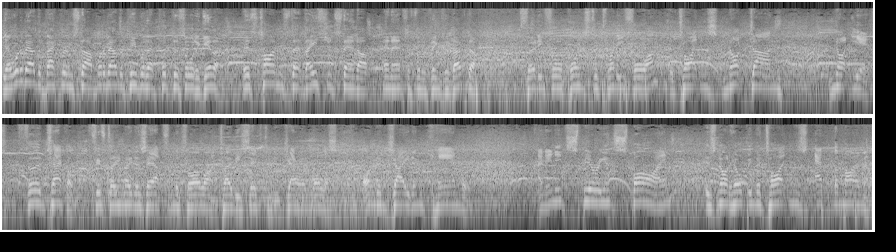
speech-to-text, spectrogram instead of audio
Yeah, what about the backroom staff? What about the people that put this all together? It's times that they should stand up and answer for the things that they've done. 34 points to 24. The Titans not done, not yet. Third tackle, 15 metres out from the try line. Toby Sexton to Jarrod Wallace. On to Jayden Campbell. An inexperienced spine is not helping the Titans at the moment.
